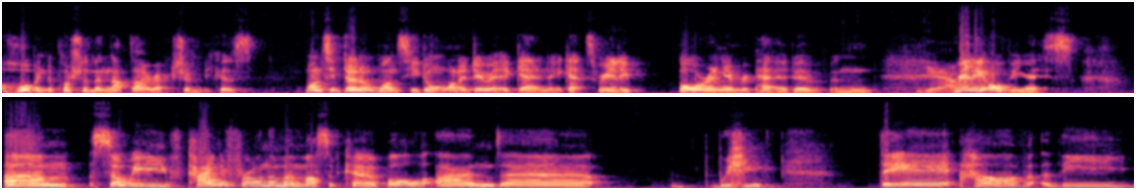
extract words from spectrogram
hoping to push them in that direction because once you've done it once you don't want to do it again it gets really boring and repetitive and yeah. really obvious um, so we've kind of thrown them a massive curveball and uh, we they have the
